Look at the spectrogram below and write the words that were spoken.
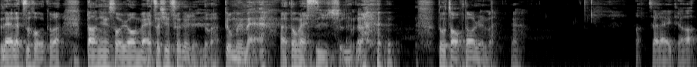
来了之后，对吧？当年说要买这些车的人，对吧？都没买。啊，都买思域去了，对吧？都找不到人了。嗯好再来一条，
